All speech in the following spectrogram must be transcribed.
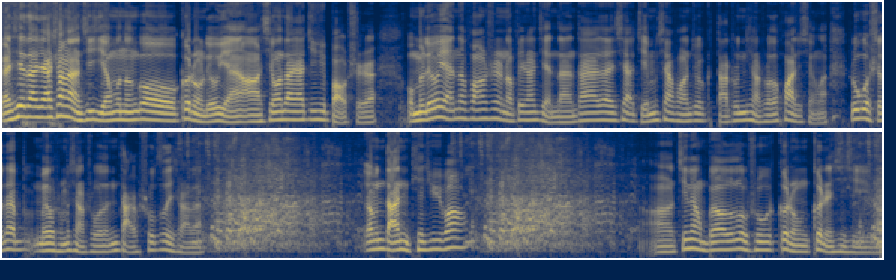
感谢大家上两期节目能够各种留言啊，希望大家继续保持。我们留言的方式呢非常简单，大家在下节目下方就打出你想说的话就行了。如果实在没有什么想说的，你打个数字啥的，要不你打你天气预报。啊，尽量不要露出各种个人信息啊！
